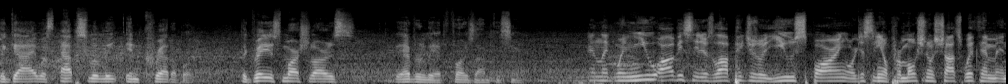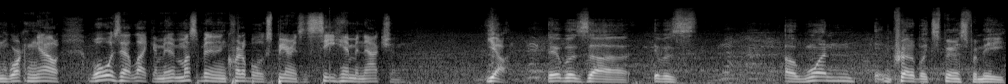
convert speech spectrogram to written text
The guy was absolutely incredible. The greatest martial artist that ever lived, as far as I'm concerned. And like when you obviously there's a lot of pictures with you sparring or just you know promotional shots with him and working out. What was that like? I mean, it must have been an incredible experience to see him in action. Yeah, it was uh, it was a one incredible experience for me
